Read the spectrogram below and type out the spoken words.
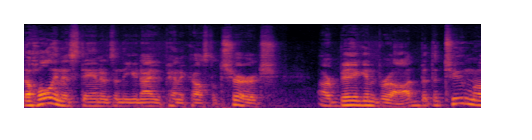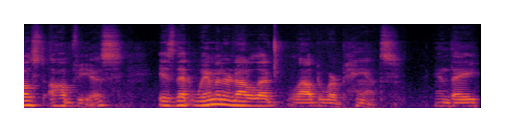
the holiness standards in the United Pentecostal Church are big and broad, but the two most obvious is that women are not allowed to wear pants. And they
